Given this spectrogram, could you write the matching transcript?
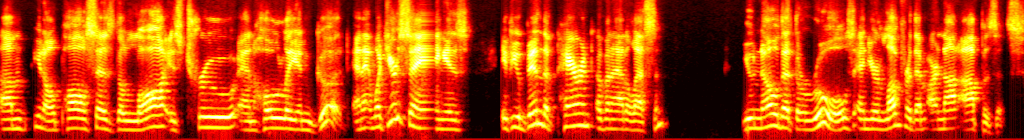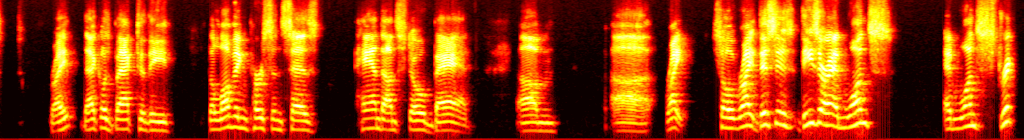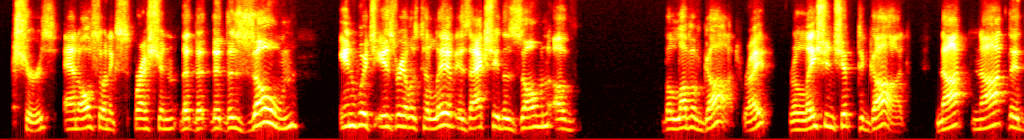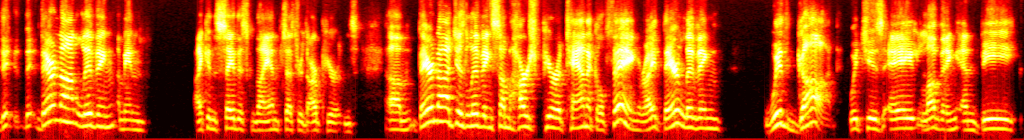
um, you know, Paul says the law is true and holy and good. And, and what you're saying is if you've been the parent of an adolescent, you know that the rules and your love for them are not opposites, right? That goes back to the the loving person says, hand on stove bad. Um, uh, right. So right, this is these are at once at once strictures and also an expression that the, the, the zone in which Israel is to live is actually the zone of the love of God, right? Relationship to God, not not the, the they're not living. I mean, I can say this because my ancestors are Puritans. Um, they're not just living some harsh puritanical thing, right? They're living with God, which is a loving and b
